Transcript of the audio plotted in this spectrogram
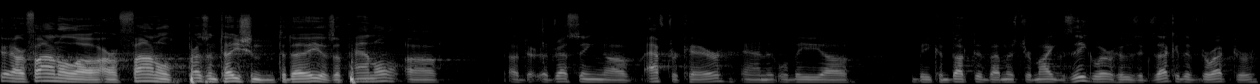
Okay, our final, uh, our final presentation today is a panel uh, ad- addressing uh, aftercare, and it will be, uh, be conducted by Mr. Mike Ziegler, who's Executive Director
